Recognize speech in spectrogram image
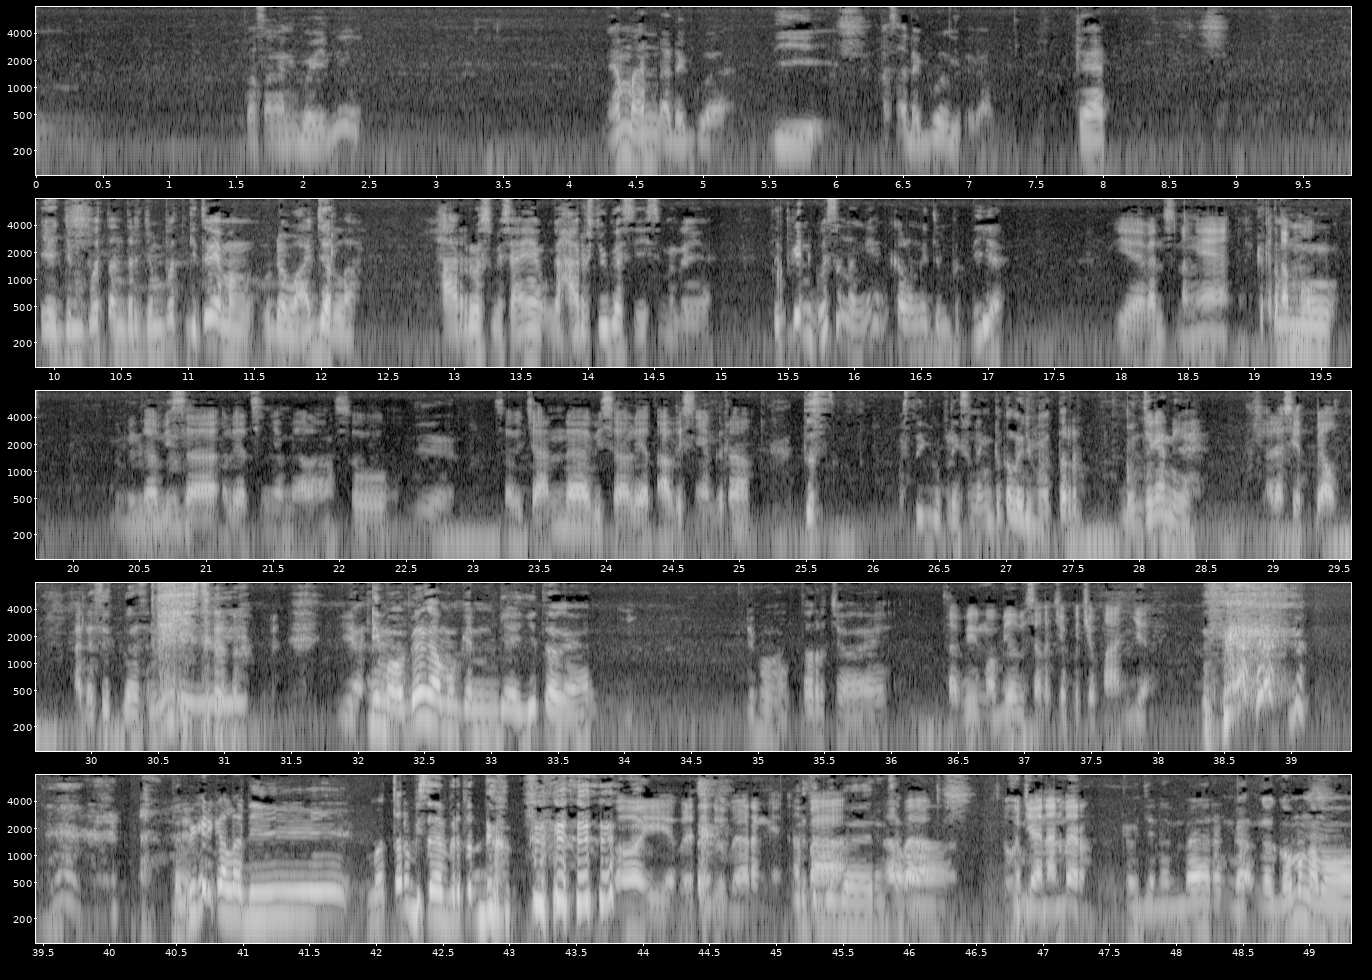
pasangan gue ini nyaman ada gua di pas ada gua gitu kan. Kayak ya jemput antar jemput gitu emang udah wajar lah. Harus misalnya nggak harus juga sih sebenarnya. Tapi kan gue senengnya kalau ngejemput dia. Iya kan senangnya ketemu, ketemu. Kita bisa lihat senyumnya langsung. Iya. bisa bercanda bisa lihat alisnya gerak. Terus pasti gue paling seneng tuh kalau di motor boncengan ya ada seat belt. Ada seat belt sendiri. Gitu. Di mobil nggak mungkin kayak gitu kan? Di motor coy. Tapi mobil bisa kecup-kecup manja. Tapi kan kalau di motor bisa berteduh. Oh iya berarti dua bareng ya? Apa berteduh bareng apa sama kehujanan bareng? kehujanan bareng. Nggak nggak gue mah nggak mau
